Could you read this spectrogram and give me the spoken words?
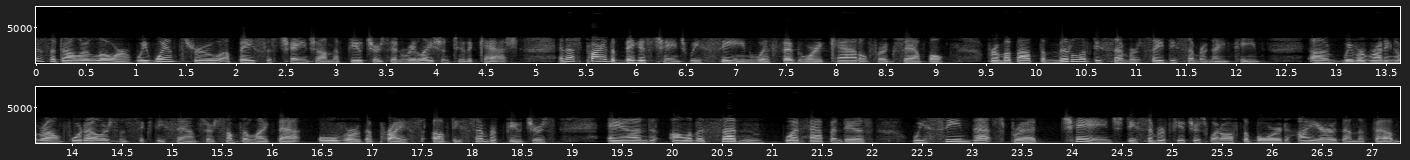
is a dollar lower, we went through a basis change on the futures in relation to the cash, and that's probably the biggest change we've seen with February cattle. For example, from about the middle of December, say December 19th, uh, we were running around four dollars and sixty cents or something like that over the price of December futures, and all of a sudden, what happened is we've seen that spread change. December futures went off the board higher than the Feb.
